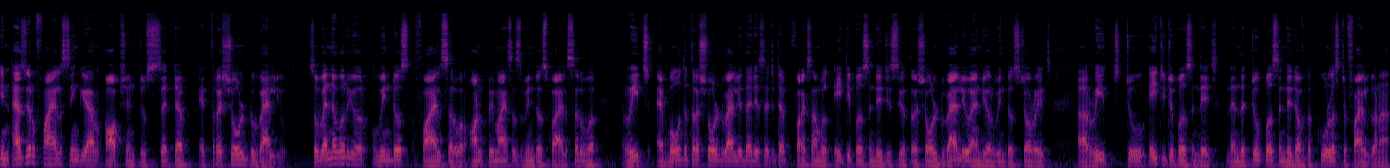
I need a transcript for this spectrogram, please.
In Azure File Sync, you have option to set up a threshold value. So whenever your Windows file server, on-premises Windows file server reach above the threshold value that you set it up. For example 80 percentage is your threshold value and your windows storage uh, reach to 82 percentage then the 2 percentage of the coolest file gonna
